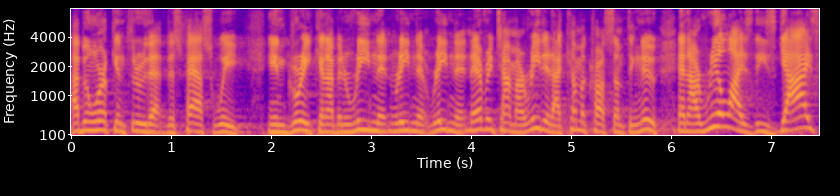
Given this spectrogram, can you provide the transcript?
I've been working through that this past week in Greek and I've been reading it and reading it, reading it. And every time I read it, I come across something new. And I realize these guys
